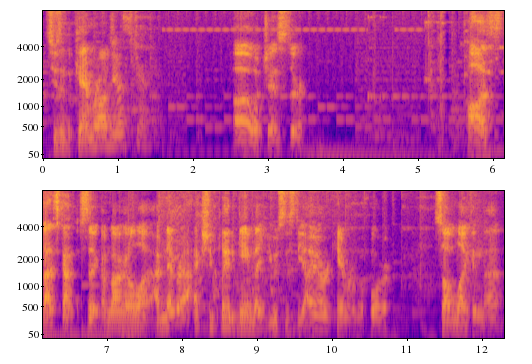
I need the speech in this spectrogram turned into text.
It's using the camera on here? Gesture. Uh, what gesture? Oh, that's that's kind of sick. I'm not gonna lie. I've never actually played a game that uses the IR camera before. So I'm liking that.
